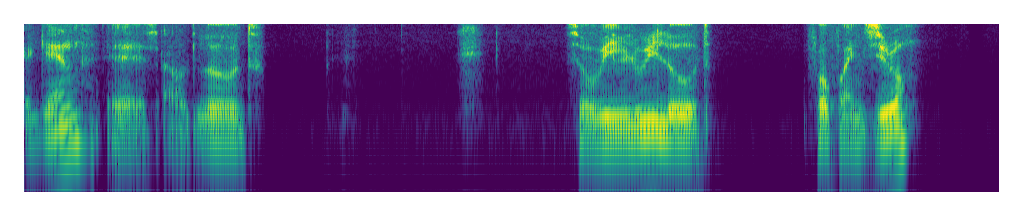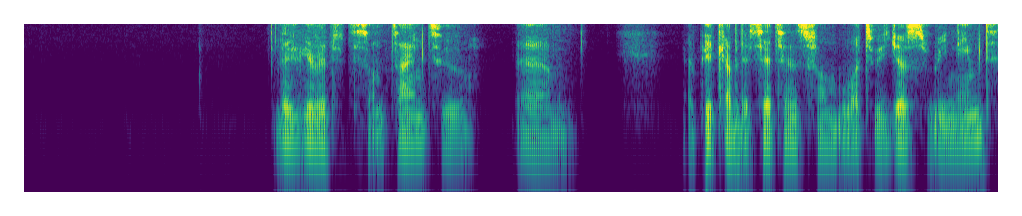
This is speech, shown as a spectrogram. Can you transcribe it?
again is I'll load. So we'll reload 4.0. Let's give it some time to um, pick up the settings from what we just renamed.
